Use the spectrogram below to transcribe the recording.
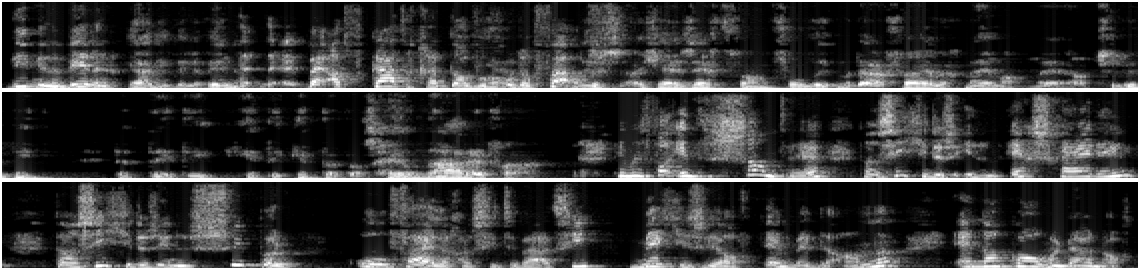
Die willen winnen. Ja, die willen winnen. De- de- bij advocaten gaat het over Ja, goed of fout. Dus als jij zegt van, voelde ik me daar veilig? Nee man, nee, absoluut niet. Dat, ik, ik, ik, ik heb dat als heel naar ervaren. Nee, maar het is wel interessant, hè? Dan zit je dus in een echtscheiding. Dan zit je dus in een super onveilige situatie. Met jezelf en met de ander. En dan komen daar nog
